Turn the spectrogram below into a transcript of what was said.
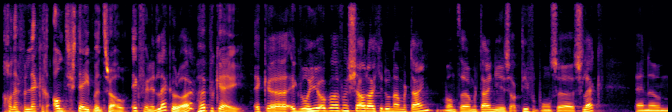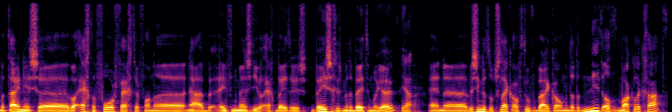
gewoon even lekker anti-statement zo. Ik vind het lekker hoor. Huppakee. Ik, eh, ik wil hier ook wel even een shout-outje doen naar Martijn. Want eh, Martijn die is actief op onze Slack. En eh, Martijn is eh, wel echt een voorvechter van eh, nou ja, een van de mensen die wel echt beter is, bezig is met een beter milieu. Ja, En we zien het op Slack af en toe voorbij komen dat het niet altijd makkelijk gaat.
